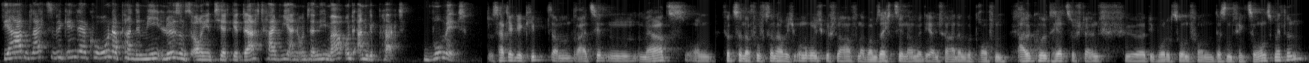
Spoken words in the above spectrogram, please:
Sie haben gleich zu Beginn der Corona-Pandemie lösungsorientiert gedacht, halt wie ein Unternehmer und angepackt. Womit? Es hat ja gekippt am 13. März und 14. oder 15. habe ich unruhig geschlafen, aber am 16. haben wir die Entscheidung getroffen, Alkohol herzustellen für die Produktion von Desinfektionsmitteln.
